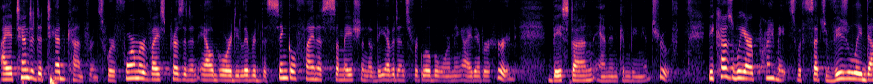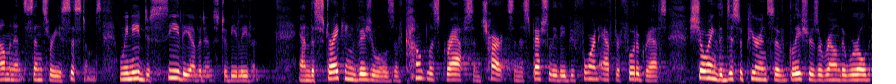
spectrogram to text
I attended a TED conference where former Vice President Al Gore delivered the single finest summation of the evidence for global warming I'd ever heard, based on an inconvenient truth. Because we are primates with such visually dominant sensory systems, we need to see the evidence to believe it. And the striking visuals of countless graphs and charts, and especially the before and after photographs showing the disappearance of glaciers around the world,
